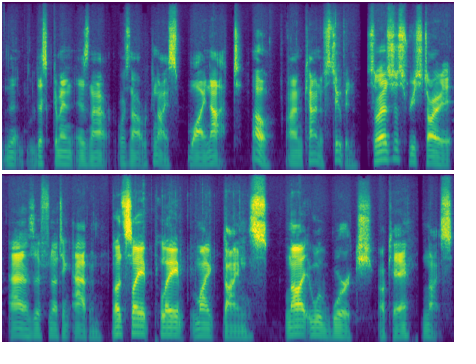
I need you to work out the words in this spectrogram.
this command is not was not recognized. Why not? Oh, I'm kind of stupid. So let's just restart it as if nothing happened. Let's say play Mike Dimes. Now it will work, okay? Nice.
